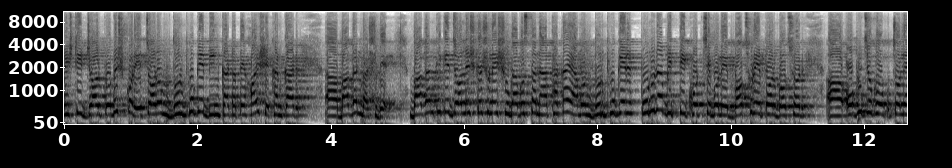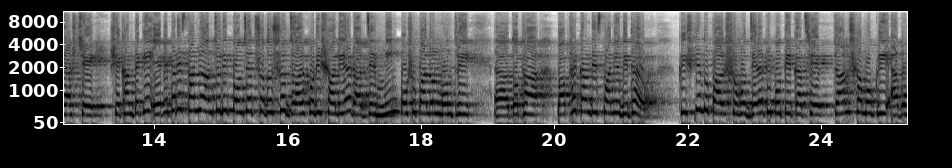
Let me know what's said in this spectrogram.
বৃষ্টির জল প্রবেশ করে চরম দুর্ভোগে দিন কাটাতে হয় সেখানকার বাগানবাসীদের। বাগান থেকে জল নিষ্কাশনের সুব্যবস্থা না থাকায় এমন দুর্ভোগের পুনরাবৃত্তি ঘটছে বলে বছরের পর বছর অভিযোগ চলে আসছে সেখান থেকে। এ ব্যাপারে স্থানীয় আঞ্চলিক পঞ্চায়েত সদস্য জয়হরি সালিয়া রাজ্যের মিন পশুপালন মন্ত্রী তথা পাথারকান্দি স্থানীয় বিধায়ক কৃষ্ণেন্দু পাল সহ জেলাধিপতির কাছে ত্রাণ সামগ্রী এবং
